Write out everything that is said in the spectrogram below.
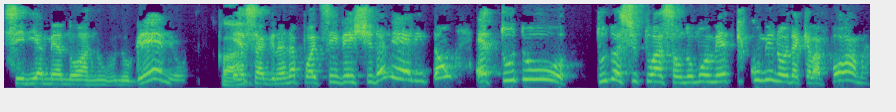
seria menor no, no Grêmio, claro. essa grana pode ser investida nele. Então, é tudo, tudo a situação do momento que culminou daquela forma,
